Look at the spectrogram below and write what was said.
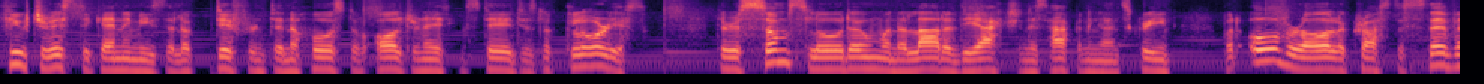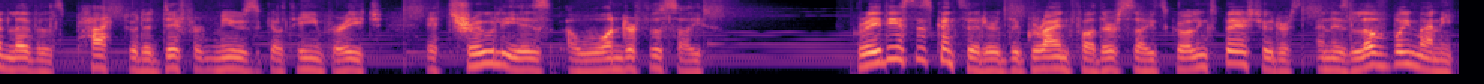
Futuristic enemies that look different in a host of alternating stages look glorious. There is some slowdown when a lot of the action is happening on screen, but overall, across the seven levels packed with a different musical theme for each, it truly is a wonderful sight. Gradius is considered the grandfather of side scrolling space shooters and is loved by many,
